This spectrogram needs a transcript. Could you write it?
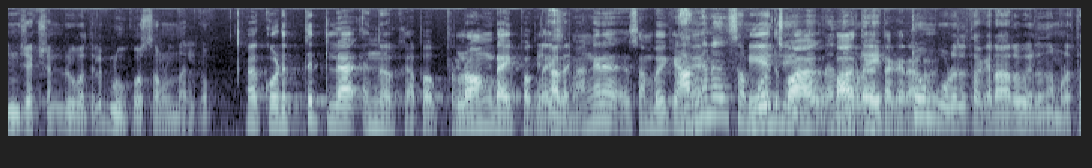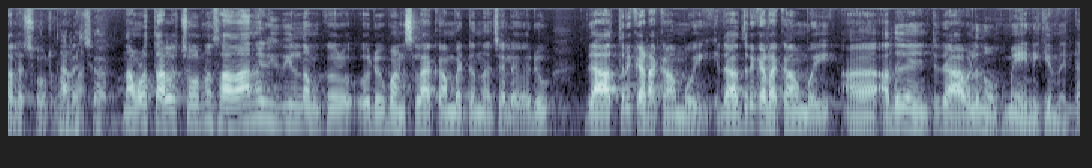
ഇഞ്ചക്ഷൻ രൂപത്തിൽ ഗ്ലൂക്കോസ് നമ്മൾ നൽകും. കൊടുത്തിട്ടില്ല എന്ന് വെക്കുക. അപ്പോൾ പ്രൊലോങ്ഡ് ഹൈപ്പോഗ്ലൈസിം അങ്ങനെ സംഭവിക്കാൻ അങ്ങനെ ഏറ്റവും കൂടുതൽ തകരാറ് വരുന്നത് നമ്മുടെ തലച്ചോറിന് തലച്ചോറിന് നമ്മുടെ തലച്ചോറിന് സാധാരണ രീതിയിൽ നമുക്ക് ഒരു മനസ്സിലാക്കാൻ പറ്റുന്ന വെച്ചാൽ ഒരു രാത്രി കിടക്കാൻ പോയി. രാത്രി കിടക്കാൻ പോയി അത് കഴിഞ്ഞിട്ട് രാവിലെ നോക്കുമ്പോൾ എനിക്കുന്നില്ല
